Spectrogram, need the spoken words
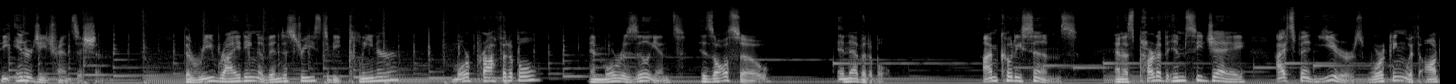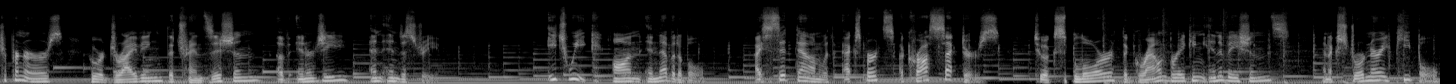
the energy transition, the rewriting of industries to be cleaner, more profitable, and more resilient is also inevitable. I'm Cody Simms, and as part of MCJ, I've spent years working with entrepreneurs who are driving the transition of energy and industry. Each week on Inevitable, I sit down with experts across sectors to explore the groundbreaking innovations and extraordinary people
